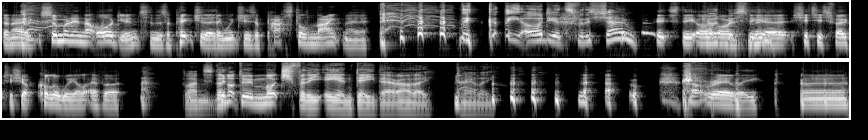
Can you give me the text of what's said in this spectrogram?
Don't know. Someone in that audience, and there's a picture there, which is a pastel nightmare. They've got the audience for the show. It's the or, or it's Goodness the uh, shittest Photoshop color wheel ever. They're not doing much for the E and D there, are they? Really? no, not really. Uh,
